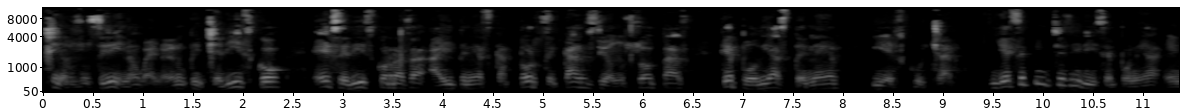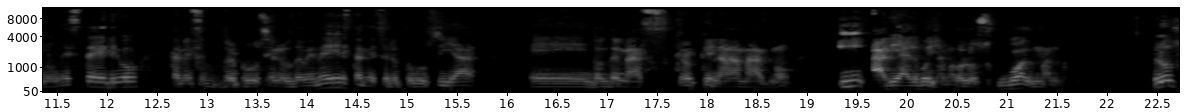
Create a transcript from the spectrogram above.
chingados es un CD, no? Bueno, era un pinche disco, ese disco, raza, ahí tenías 14 cancionzotas que podías tener y escuchar. Y ese pinche CD se ponía en un estéreo, también se reproducía en los DVDs, también se reproducía en donde más, creo que nada más, ¿no? Y había algo llamado los Wallman. Los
